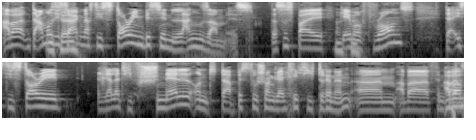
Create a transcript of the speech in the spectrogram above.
Aber da muss ich Okay. sagen, dass die Story ein bisschen langsam ist. Das ist bei Game of Thrones, da ist die Story relativ schnell und da bist du schon gleich richtig drinnen. Ähm, aber Aber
